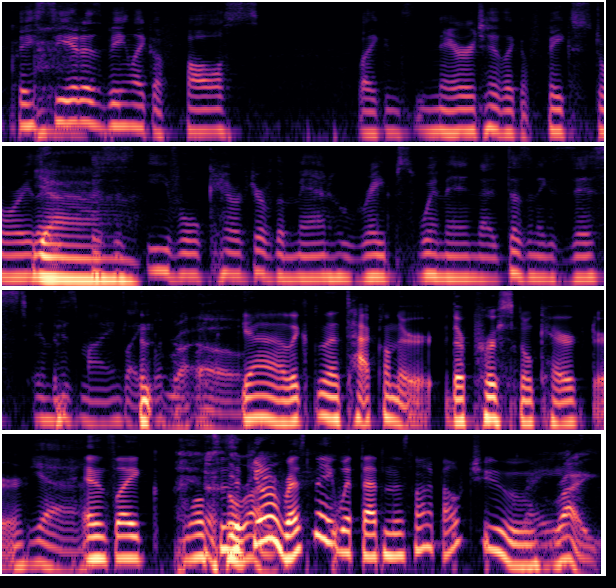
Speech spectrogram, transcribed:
they see it as being like a false, like narrative, like a fake story. That Yeah. This is evil character of the man who rapes women that doesn't exist in his mind. Like what the Right. fuck? Oh. Yeah, like it's an attack on their their personal character. Yeah. And it's like, well, since if Right. you don't resonate with that, then it's not about you. Right. Right.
